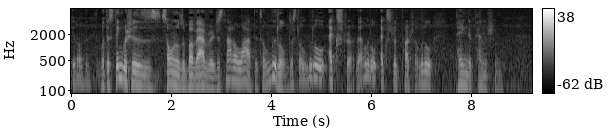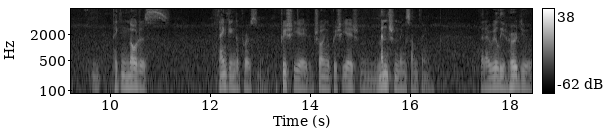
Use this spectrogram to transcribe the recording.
you know, what distinguishes someone who's above average, it's not a lot. It's a little, just a little extra. That little extra touch, that little paying attention, taking notice, thanking a person, appreciating, showing appreciation, mentioning something that I really heard you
